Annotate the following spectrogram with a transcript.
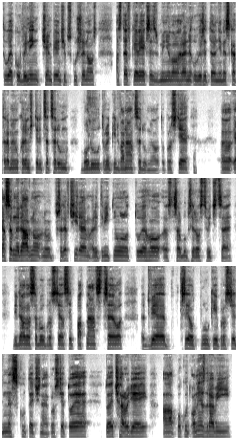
tu jako winning championship zkušenost a Steph Curry, jak se zmiňoval, hraje neuvěřitelně. Dneska teda mimochodem 47 bodů, trojky 12-7, jo. To prostě, uh, já jsem nedávno, no předevčírem retweetnul tu jeho eh, střelbu při rozcvičce, kdy dal za sebou prostě asi 15 střel, dvě, tři od půlky, prostě neskutečné. Prostě to je, to je čaroděj a pokud on je zdravý,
